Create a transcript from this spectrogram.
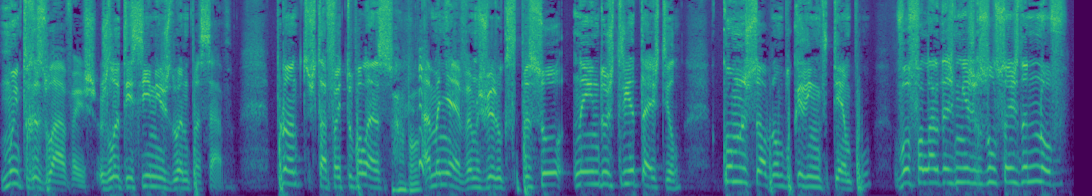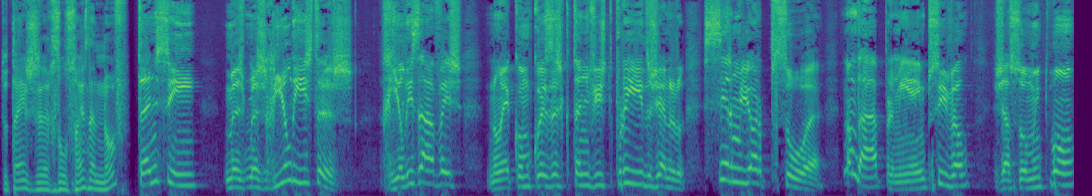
muito razoáveis os laticínios do ano passado. Pronto, está feito o balanço. Ah. Amanhã vamos ver o que se passou na indústria têxtil. Como nos sobra um bocadinho de tempo, vou falar das minhas resoluções de ano novo. Tu tens eh, resoluções de ano novo? Tenho sim, mas, mas realistas. Realizáveis. Não é como coisas que tenho visto por aí, do género ser melhor pessoa. Não dá, para mim é impossível. Já sou muito bom.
